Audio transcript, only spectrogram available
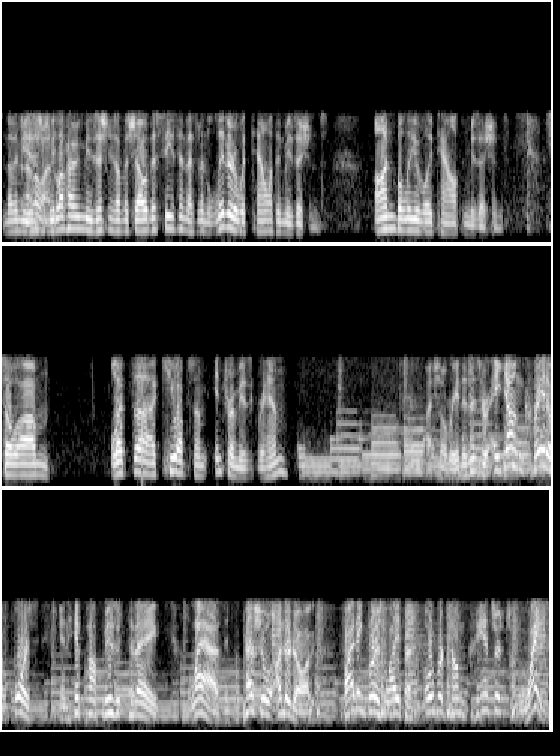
another musician. one. We love having musicians on the show. This season has been littered with talented musicians, unbelievably talented musicians. So um, let's uh, cue up some intro music for him. Read his intro. A young creative force in hip hop music today, Laz, a perpetual underdog, fighting for his life, has overcome cancer twice.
